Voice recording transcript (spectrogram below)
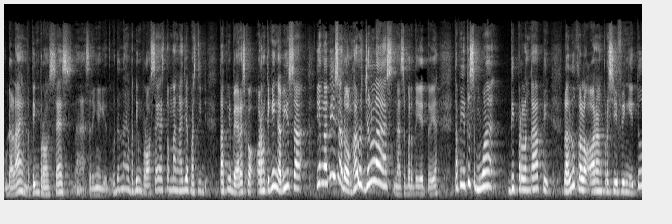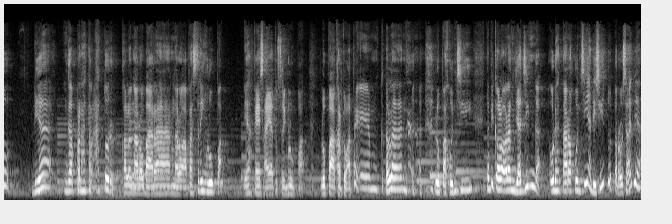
udahlah yang penting proses. Nah seringnya gitu, udahlah yang penting proses, tenang aja pasti. Tapi beres kok, orang tinggi nggak bisa. Ya nggak bisa dong, harus jelas. Nah seperti itu ya. Tapi itu semua diperlengkapi. Lalu kalau orang perceiving itu, dia nggak pernah teratur. Kalau naruh barang, naruh apa, sering lupa. Ya kayak saya tuh sering lupa. Lupa kartu ATM, ketelan, lupa kunci. Tapi kalau orang judging nggak, udah taruh kunci ya di situ terus aja.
